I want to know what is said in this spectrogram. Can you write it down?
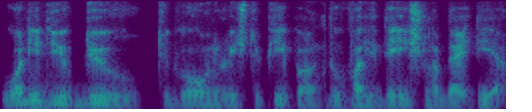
What did you do to go and reach to people and do validation of the idea?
